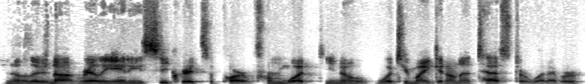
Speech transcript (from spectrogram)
You know, there's not really any secrets apart from what, you know, what you might get on a test or whatever.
